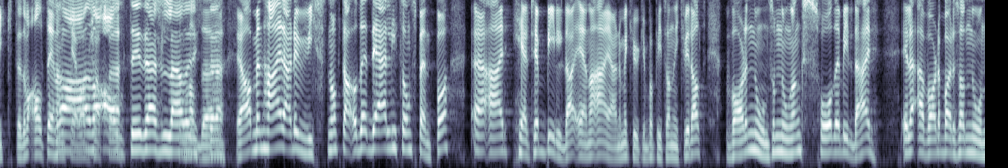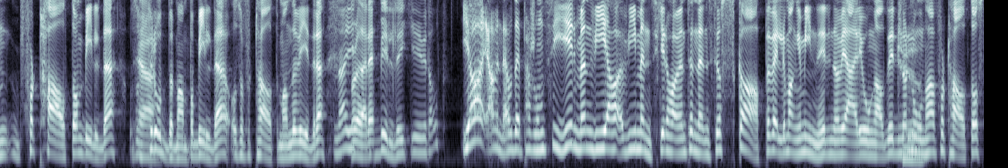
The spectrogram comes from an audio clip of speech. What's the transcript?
ryktet? Det var alltid en eller Ja, annen det var kebabsjappe. alltid Det er så lei av det ryktet. Ja, men her er det visstnok, da, og det, det er litt sånn spent på, eh, er helt til bildet av en av eierne med kuken på pizzaen gikk viralt. Var det noen som noen gang så det bildet her? Eller er- var det bare sånn noen fortalte om bildet, og så Ja. trodde man på bildet, og så fortalte man det videre? Nei, det bildet gikk viralt. ja, ja, men det er jo det personen sier. Men vi, vi mennesker har jo en tendens til å skape veldig mange minner når vi er i ung alder. Når noen har fortalt oss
